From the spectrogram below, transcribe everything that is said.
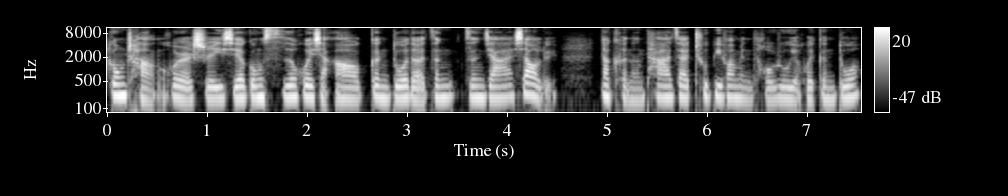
工厂或者是一些公司会想要更多的增增加效率，那可能它在 to B 方面的投入也会更多。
